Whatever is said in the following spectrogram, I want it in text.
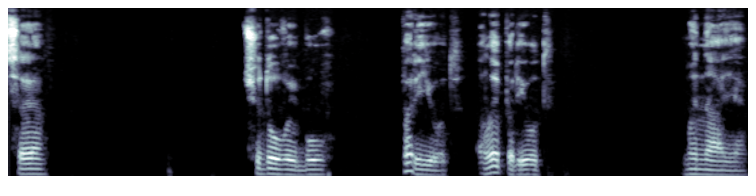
це чудовий був період, але період минає.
